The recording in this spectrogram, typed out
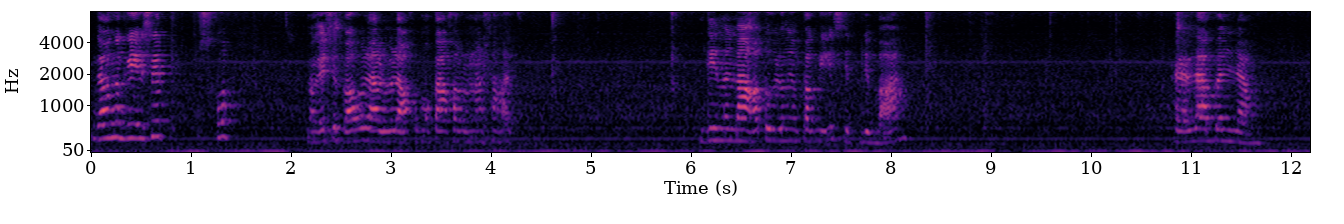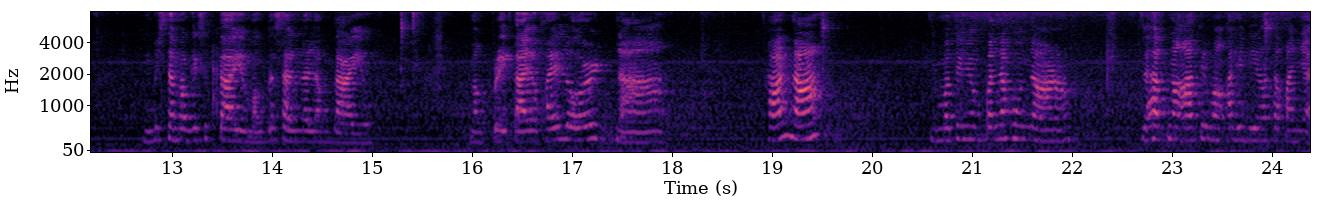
hindi ako nag-iisip. Diyos ko, mag-isip ako lalo wala ako magkakaroon ng sakit. Hindi man makakatulong yung pag-iisip, di ba? Kaya laban lang. Imbis na mag-isip tayo, magdasal na lang tayo. Mag-pray tayo kay Lord na sana dumating yung panahon na lahat ng ating mga kahilingan sa Kanya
